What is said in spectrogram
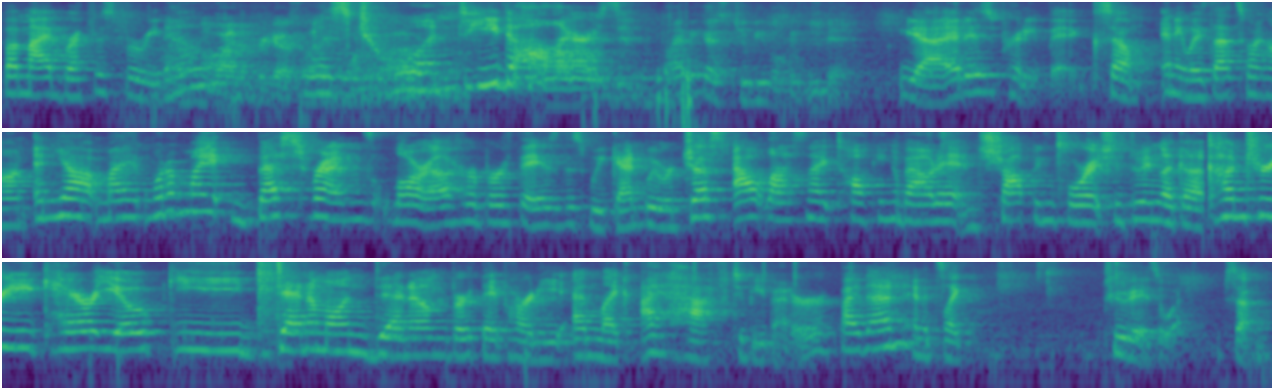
but my breakfast burrito was $20. Why? Because two people could eat it yeah it is pretty big so anyways that's going on and yeah my one of my best friends laura her birthday is this weekend we were just out last night talking about it and shopping for it she's doing like a country karaoke denim on denim birthday party and like i have to be better by then and it's like two days away so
